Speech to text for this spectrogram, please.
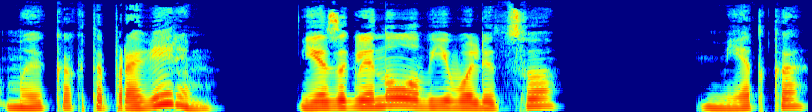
мы как-то проверим? Я заглянула в его лицо. Метка,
